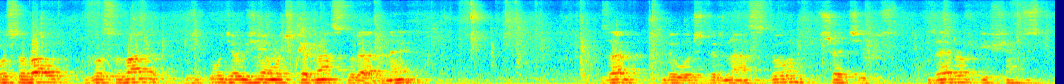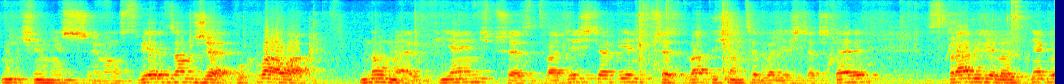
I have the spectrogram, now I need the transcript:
Głosował, w głosowaniu udział wzięło 14 radnych. Za było 14, przeciw 0 i się, nikt się nie wstrzymał. Stwierdzam, że uchwała numer 5 przez 25 przez 2024 w sprawie wieloletniego,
